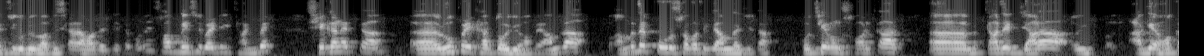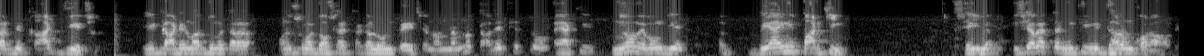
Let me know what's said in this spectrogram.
এক্সিকিউটিভ অফিসার আমাদের যেতে বলেন সব মিউনিসিপ্যালিটি থাকবে। সেখানে একটা রূপরেখা তৈরি হবে। আমরা, আমাদের পৌরসভা থেকে আমরা যেটা করছি এবং সরকার তাদের যারা ওই আগে হকারদের কার্ড দিয়েছিল, এই কার্ডের মাধ্যমে তারা অনেক সময় দশ হাজার টাকা লোন পেয়েছেন, অন্যান্য, তাদের ক্ষেত্রেও একই নিয়ম এবং যে বেআইনি পার্কিং সেই হিসাবে একটা নীতি নির্ধারণ করা হবে।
